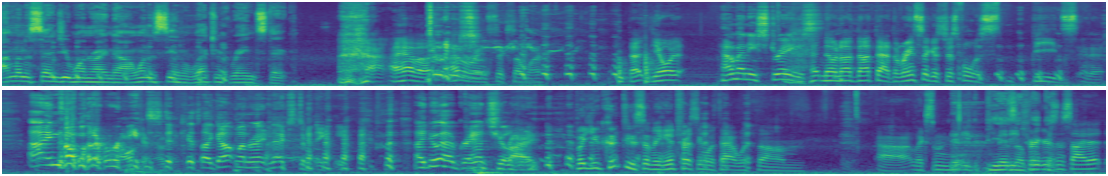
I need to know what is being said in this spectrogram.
I'm going to send you one right now. I want to see an electric rain stick. I have a I have a rain stick somewhere. That you know what? How many strings? No, not not that. The rain stick is just full of beads in it. I know what a rain Okay, stick is. I got one right next to me. I do have grandchildren. Right. but you could do something interesting with that with um, uh, like some MIDI, MIDI piezo triggers inside it.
